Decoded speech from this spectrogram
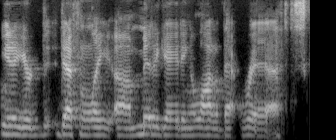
you know you're d- definitely um, mitigating a lot of that risk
